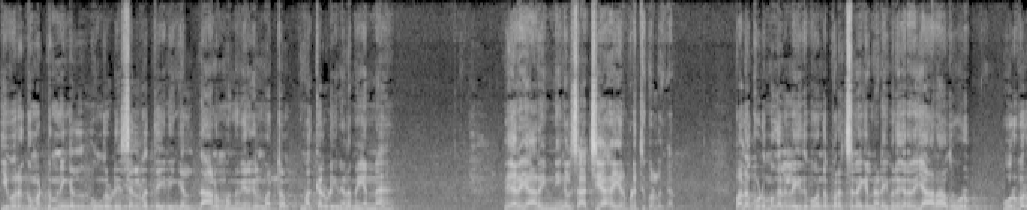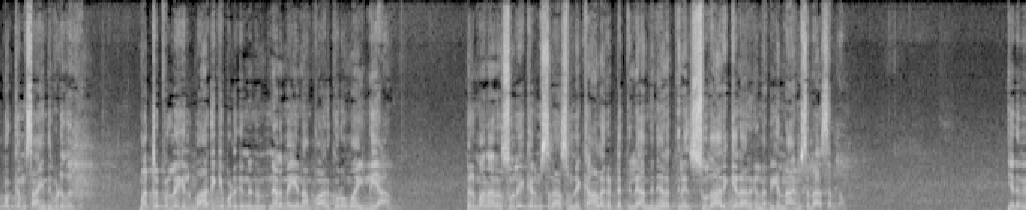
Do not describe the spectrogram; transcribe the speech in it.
இவருக்கு மட்டும் நீங்கள் உங்களுடைய செல்வத்தை நீங்கள் தானம் பண்ணுவீர்கள். மற்ற மக்களுடைய நிலைமை என்ன? வேறு யாரையும் நீங்கள் சாட்சியாக ஏற்படுத்திக் கொள்ளுங்கள். பல குடும்பங்களில் இது போன்ற பிரச்சனைகள் நடைபெறுகிறது. யாராவது ஒரு ஒருவர் பக்கம் சாய்ந்து விடுவது. மற்ற பிள்ளைகள் பாதிக்கப்படுகின்ற நிலைமையை நாம் பார்க்கிறோமா இல்லையா? பெருமானார் ரசூலே கரும் சலாசனுடைய காலகட்டத்தில் அந்த நேரத்தில் சுதாரிக்கிறார்கள் நபிகள் நாயம் சல்லாசல்லாம் எனவே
